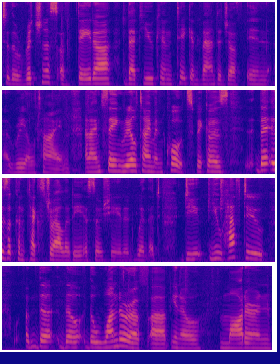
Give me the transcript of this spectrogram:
to the richness of data that you can take advantage of in uh, real time. And I'm saying real time in quotes because there is a contextuality associated with it. Do you, you have to, the, the, the wonder of, uh, you know, modern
